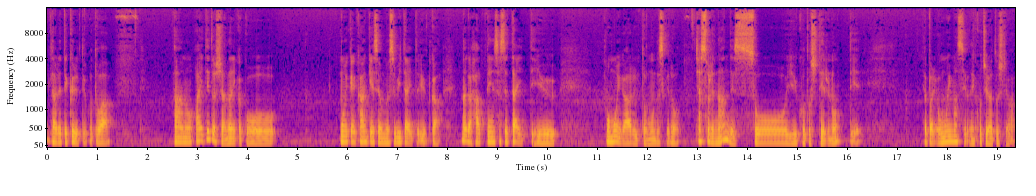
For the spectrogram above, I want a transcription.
られてくるということはあの相手としては何かこうもう一回関係性を結びたいというかなんか発展させたいっていう思いがあると思うんですけどじゃあそれなんでそういうことしてるのってやっぱり思いますよねこちらとしては。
